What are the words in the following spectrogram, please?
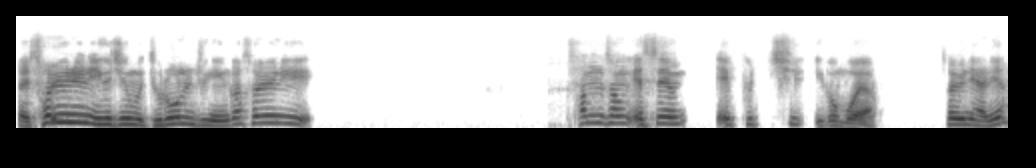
자, 서윤이는 이거 지금 들어오는 중인가? 서윤이 삼성 SMF7 이거 뭐야? 서윤이 아니야?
